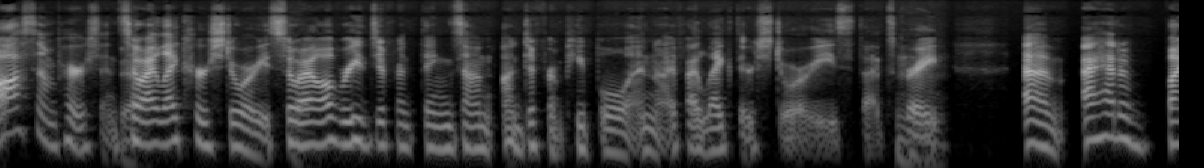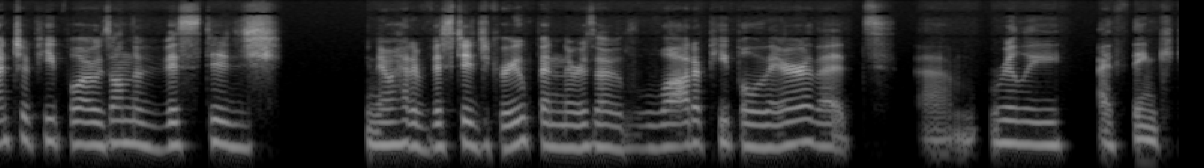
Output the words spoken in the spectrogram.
Awesome person. So I like her stories. So I'll read different things on on different people, and if I like their stories, that's Mm-hmm. great. Um, I had a bunch of people. I was on the Vistage, you know, had a Vistage group, and there was a lot of people there that um, really, I think,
